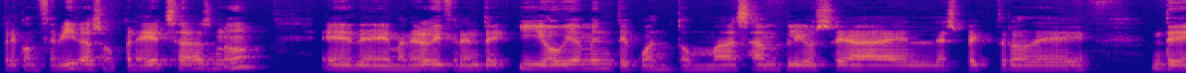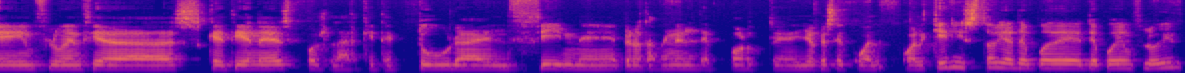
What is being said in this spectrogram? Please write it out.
preconcebidas o prehechas, ¿no? Eh, de manera diferente. Y obviamente, cuanto más amplio sea el espectro de, de influencias que tienes, pues la arquitectura, el cine, pero también el deporte, yo que sé, cual, cualquier historia te puede, te puede influir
